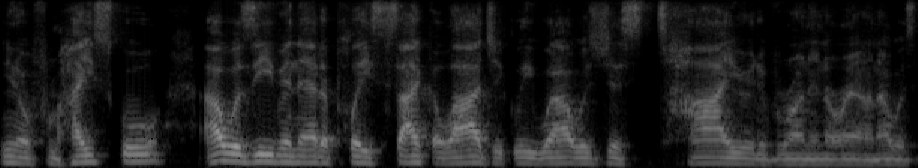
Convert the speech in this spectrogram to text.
you know from high school i was even at a place psychologically where i was just tired of running around. I was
